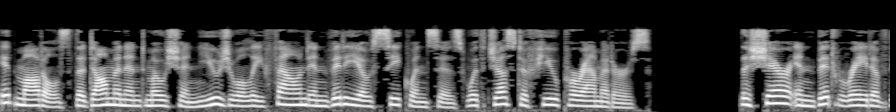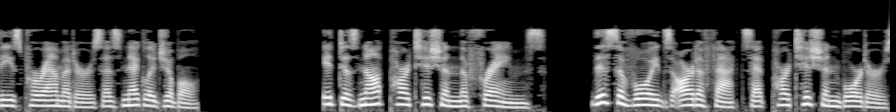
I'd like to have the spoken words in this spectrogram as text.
it models the dominant motion usually found in video sequences with just a few parameters. The share in bit rate of these parameters is negligible. It does not partition the frames. This avoids artifacts at partition borders.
